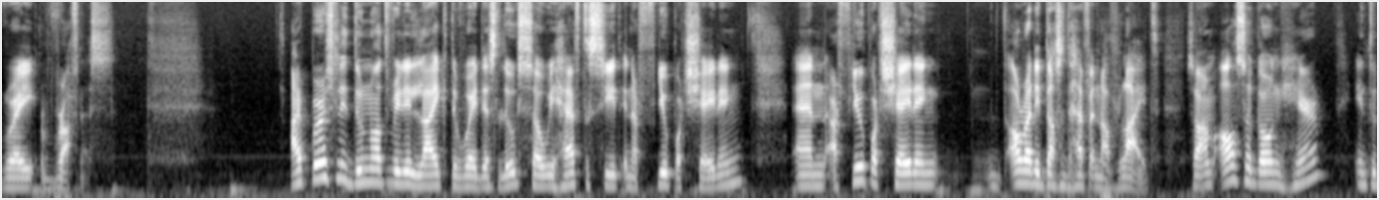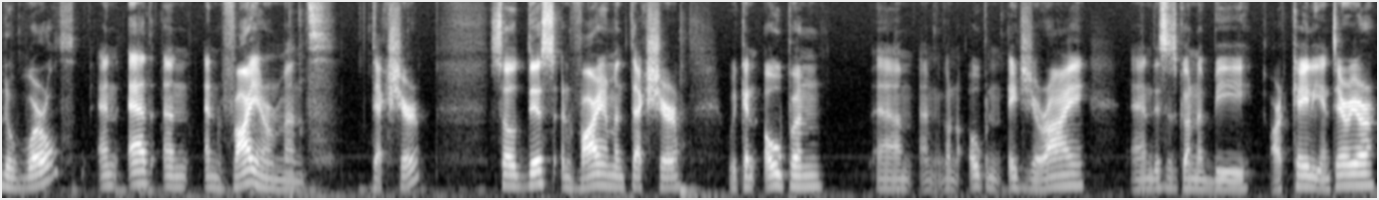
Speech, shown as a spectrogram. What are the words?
gray roughness. I personally do not really like the way this looks, so we have to see it in our viewport shading. And our viewport shading already doesn't have enough light. So I'm also going here into the world and add an environment texture. So this environment texture we can open, um, I'm gonna open HDRI and this is gonna be our Kaylee interior.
